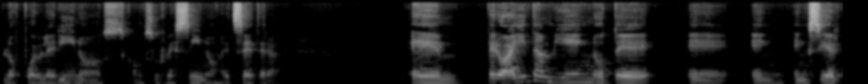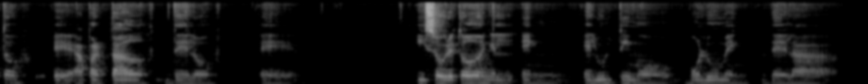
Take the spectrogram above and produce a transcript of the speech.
los pueblerinos, con sus vecinos, etc. Em, pero ahí también noté eh, en, ciertos eh, apartados de los, y sobre todo en el, en el último volumen de, la,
